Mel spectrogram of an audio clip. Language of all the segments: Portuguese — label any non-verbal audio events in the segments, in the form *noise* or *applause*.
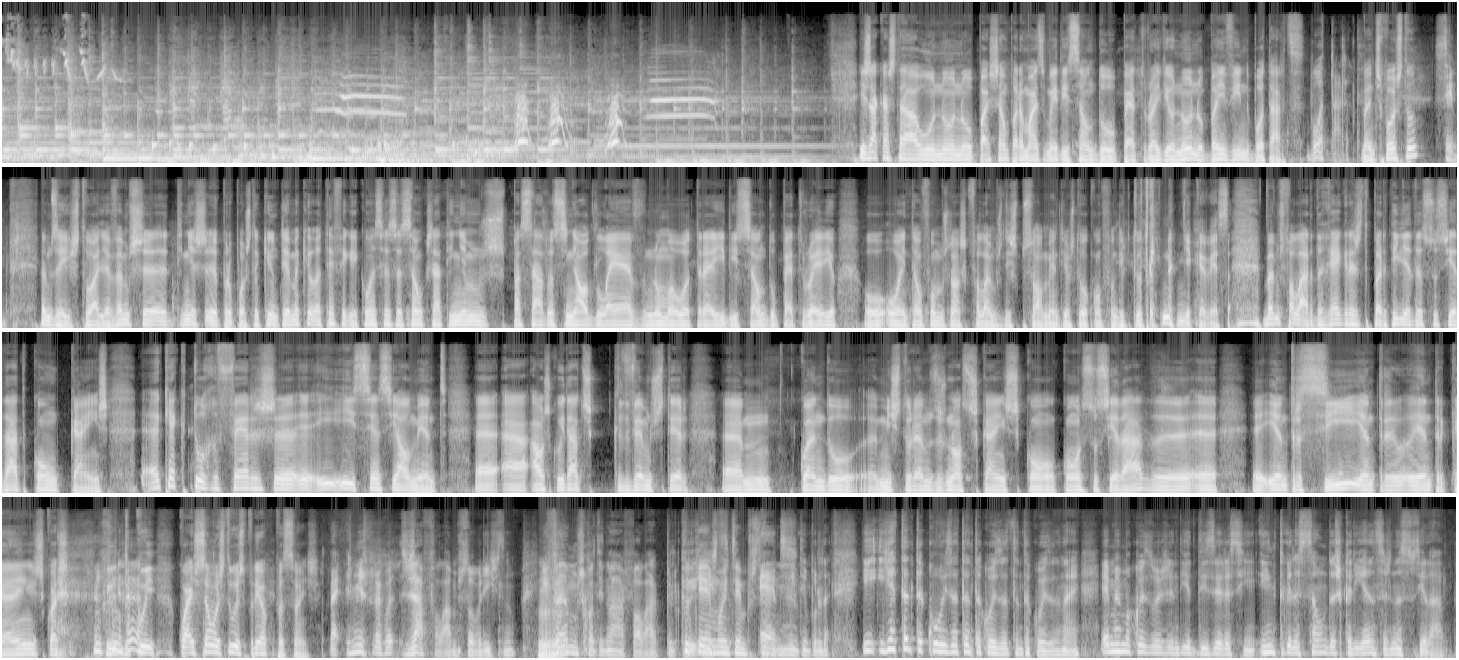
Música E já cá está o Nuno Paixão para mais uma edição do Pet Radio. Nuno, bem-vindo, boa tarde. Boa tarde. Bem disposto? Sempre. Vamos a isto. Olha, vamos, uh, tinhas uh, proposto aqui um tema que eu até fiquei com a sensação que já tínhamos passado assim ao de leve numa outra edição do Pet Radio, ou, ou então fomos nós que falamos disto pessoalmente. Eu estou a confundir tudo aqui *laughs* na minha cabeça. Vamos falar de regras de partilha da sociedade com cães. A que é que tu referes uh, essencialmente aos cuidados que devemos ter um, quando eh, misturamos os nossos cães com, com a sociedade, uh, entre si, entre, entre cães, quais, de, quais são as tuas preocupações? Bem, as minhas preocupações, já falámos sobre isto uhum. e vamos continuar a falar porque, porque é muito importante. É muito importante. E, e, é tanta coisa, tanta coisa, tanta coisa, não é? É a mesma coisa hoje em dia de dizer assim: integração das crianças na sociedade.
